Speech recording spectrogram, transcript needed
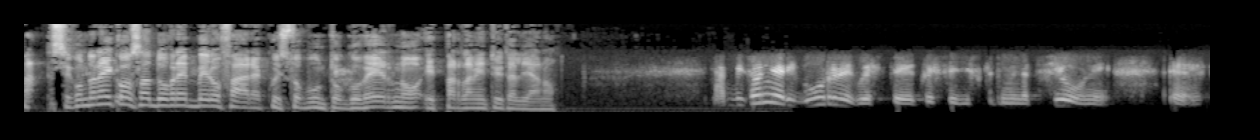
Ma secondo lei cosa dovrebbero fare a questo punto governo e Parlamento italiano? Ma bisogna ridurre queste, queste discriminazioni. Eh,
